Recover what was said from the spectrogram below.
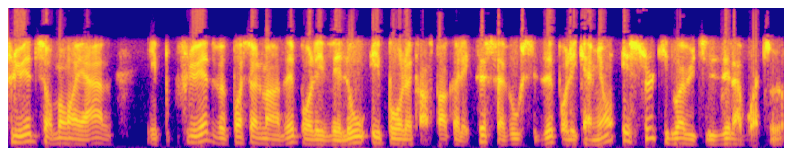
fluide sur Montréal. Et fluide ne veut pas seulement dire pour les vélos et pour le transport collectif, ça veut aussi dire pour les camions et ceux qui doivent utiliser la voiture.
